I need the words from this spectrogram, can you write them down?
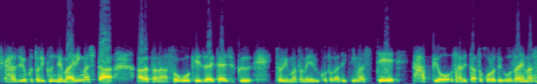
力強く取り組んでまいりました。新たな総合経済対策取りまとめることができまして発表されたところでございます。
